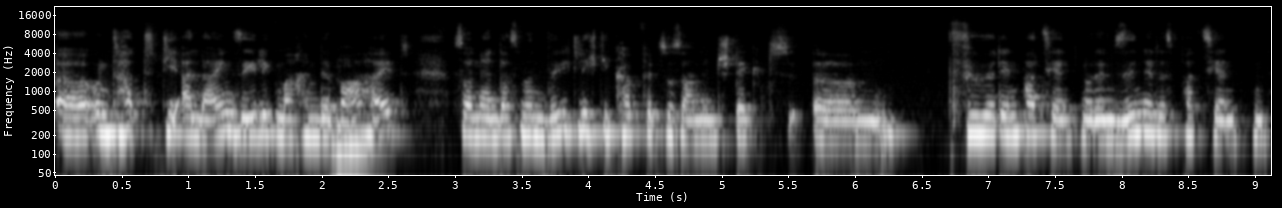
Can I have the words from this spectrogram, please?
äh, und hat die allein selig machende mhm. Wahrheit, sondern dass man wirklich die Köpfe zusammensteckt ähm, für den Patienten oder im Sinne des Patienten.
